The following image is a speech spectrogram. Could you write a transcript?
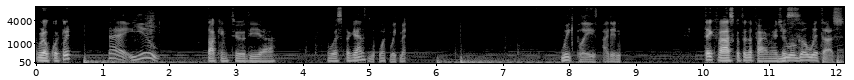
real quickly. Hey, you. Talking to the uh, Wisp again. What weak man? Weak, please. I didn't. Take Vasco to the fire mages. You will go with us.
